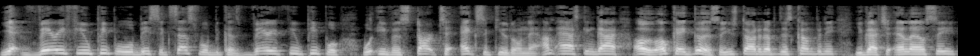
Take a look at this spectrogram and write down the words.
yet very few people will be successful because very few people will even start to execute on that. I'm asking God, oh, okay, good. So you started up this company, you got your LLC?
